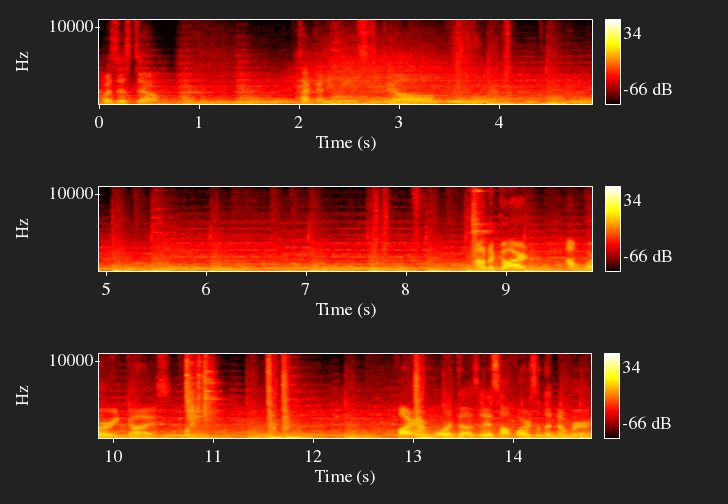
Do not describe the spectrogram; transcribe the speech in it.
What does this do? Attack enemies to deal... I'm a guard. I'm worried, guys. Fire Emblem does this? How far is on the number?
